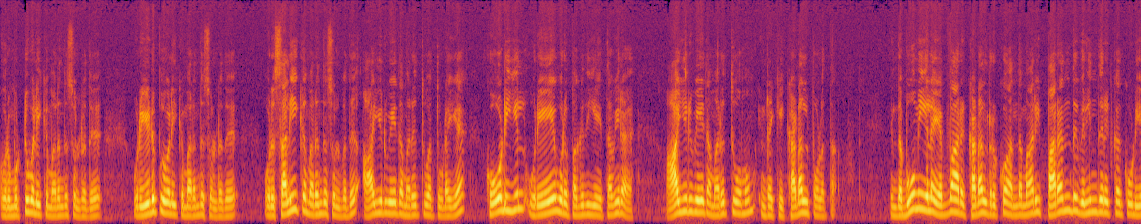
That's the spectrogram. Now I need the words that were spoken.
ஒரு முட்டு வலிக்கு மருந்து சொல்கிறது ஒரு இடுப்பு வலிக்கு மருந்து சொல்கிறது ஒரு சளிக்கு மருந்து சொல்வது ஆயுர்வேத மருத்துவத்துடைய கோடியில் ஒரே ஒரு பகுதியை தவிர ஆயுர்வேத மருத்துவமும் இன்றைக்கு கடல் போலத்தான். இந்த பூமியில் எவ்வாறு கடல் இருக்கோ அந்த மாதிரி பறந்து விரிந்திருக்கக்கூடிய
